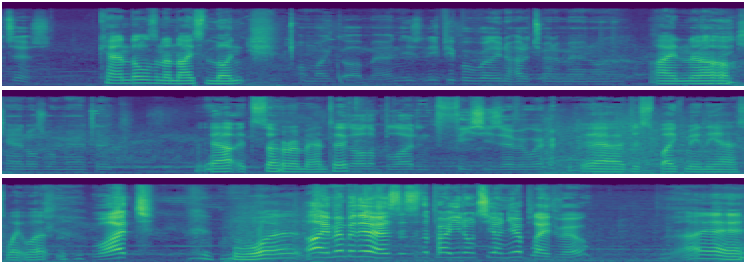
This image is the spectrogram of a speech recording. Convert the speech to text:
What's this? Candles and a nice lunch. Oh my god, man. These, these people really know how to turn a man on. I know. Candles romantic. Yeah, it's so romantic. With all the blood and feces everywhere. Yeah, just spike me in the ass. Wait, what? what? What? Oh, remember this? This is the part you don't see on your playthrough. Oh yeah.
